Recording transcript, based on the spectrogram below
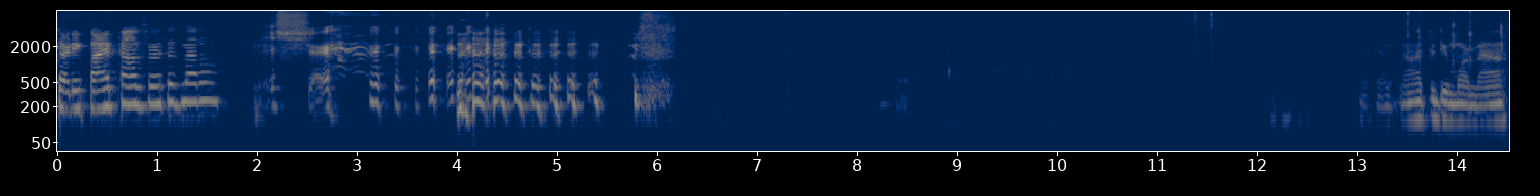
35 pounds worth of metal? Sure. God damn it. Now I have to do more math.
